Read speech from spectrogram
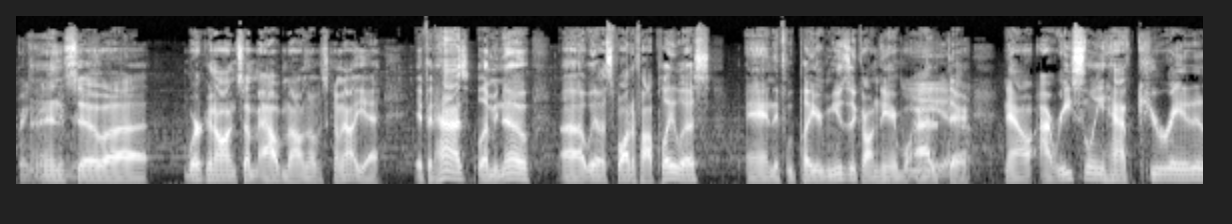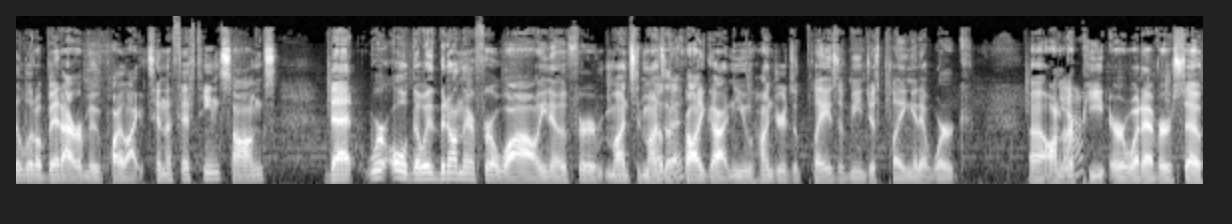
Bring and so uh, working on some album. I don't know if it's come out yet. If it has, let me know. Uh, we have a Spotify playlist, and if we play your music on here, we'll add it there. Now, I recently have curated it a little bit. I removed probably like ten to fifteen songs that were old, though. We've been on there for a while, you know, for months and months. Okay. I've probably gotten you hundreds of plays of me just playing it at work. Uh, on Yeah. repeat or whatever. So,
